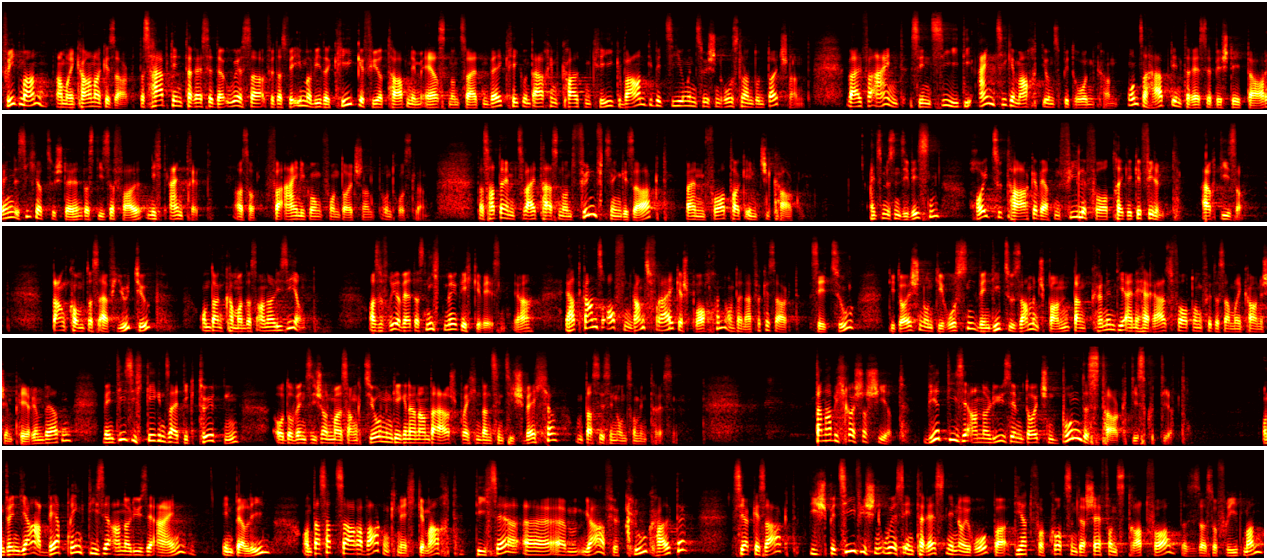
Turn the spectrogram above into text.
Friedman, Amerikaner, gesagt, das Hauptinteresse der USA, für das wir immer wieder Krieg geführt haben im Ersten und Zweiten Weltkrieg und auch im Kalten Krieg, waren die Beziehungen zwischen Russland und Deutschland. Weil vereint sind sie die einzige Macht, die uns bedrohen kann. Unser Hauptinteresse besteht darin, sicherzustellen, dass dieser Fall nicht eintritt. Also Vereinigung von Deutschland und Russland. Das hat er im 2015 gesagt bei einem Vortrag in Chicago. Jetzt müssen Sie wissen, Heutzutage werden viele Vorträge gefilmt, auch dieser. Dann kommt das auf YouTube und dann kann man das analysieren. Also früher wäre das nicht möglich gewesen. Ja. Er hat ganz offen, ganz frei gesprochen und dann einfach gesagt, seht zu, die Deutschen und die Russen, wenn die zusammenspannen, dann können die eine Herausforderung für das amerikanische Imperium werden. Wenn die sich gegenseitig töten oder wenn sie schon mal Sanktionen gegeneinander aussprechen, dann sind sie schwächer und das ist in unserem Interesse. Dann habe ich recherchiert, wird diese Analyse im Deutschen Bundestag diskutiert? Und wenn ja, wer bringt diese Analyse ein in Berlin? Und das hat Sarah Wagenknecht gemacht, die ich sehr äh, ähm, ja, für klug halte. Sie hat gesagt, die spezifischen US-Interessen in Europa, die hat vor kurzem der Chef von Stratfor, das ist also Friedmann,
